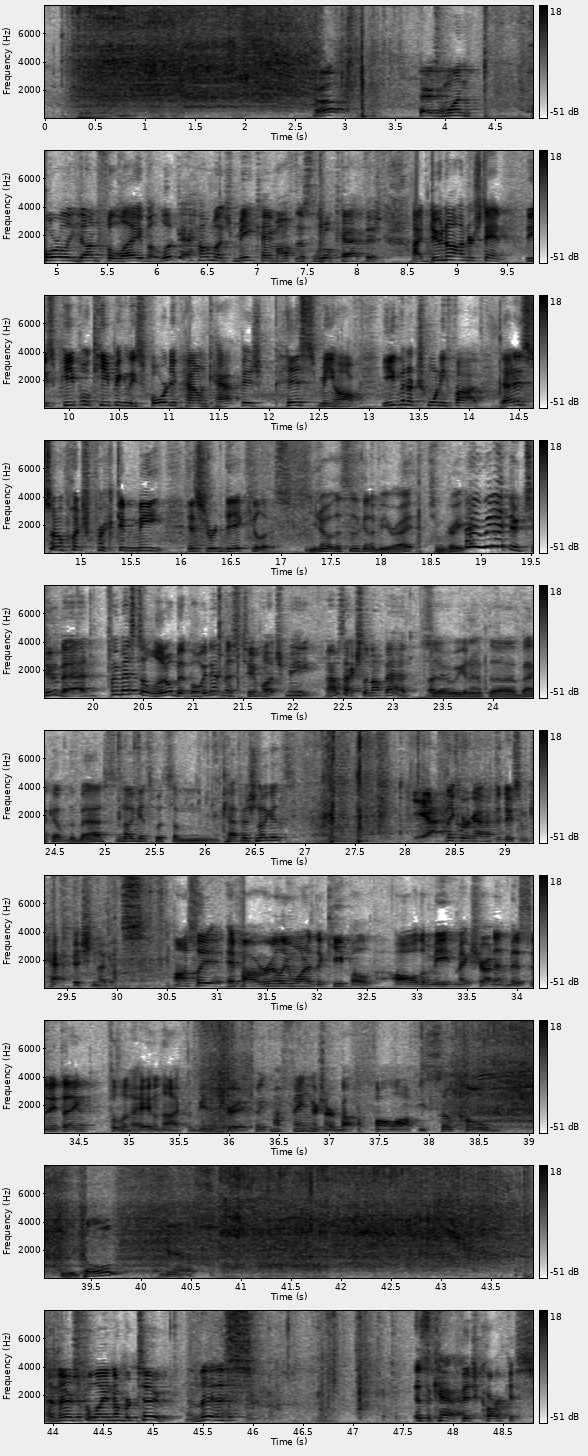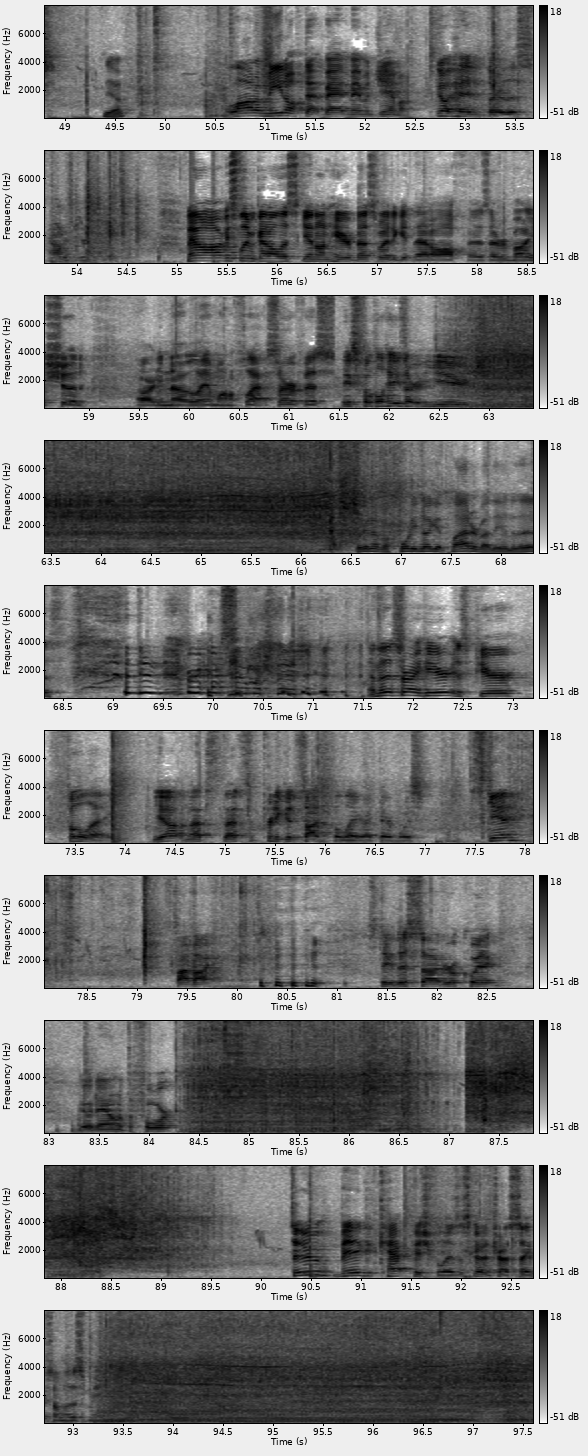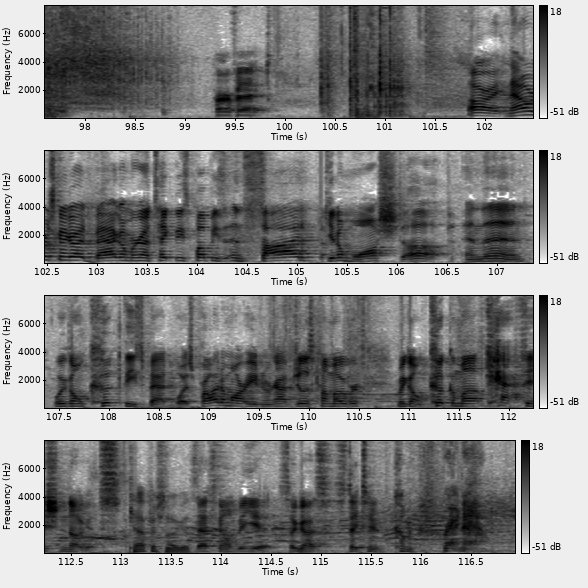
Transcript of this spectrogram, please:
Well, there's one poorly done fillet, but look at how much meat came off this little catfish. I do not understand. These people keeping these 40 pound catfish piss me off. Even a 25. That is so much freaking meat. It's ridiculous. You know what this is gonna be, right? Some great. Hey, we didn't do too bad. We missed a little bit, but we didn't miss too much meat. That was actually not bad. So we're gonna have to uh, back up the bass nuggets with some catfish nuggets. Yeah, I think we're gonna have to do some catfish nuggets. Honestly, if I really wanted to keep a, all the meat and make sure I didn't miss anything, fillet a knife would be the trick. Wait, my fingers are about to fall off. He's so cold. Is it cold? Yes. And there's fillet number two. And this is a catfish carcass. Yeah. A lot of meat off that bad mamma jamma. Let's go ahead and throw this out of here. Now, obviously, we've got all this skin on here. Best way to get that off, as everybody should already know, lay them on a flat surface. These fillets are huge. We're gonna have a 40 nugget platter by the end of this. Dude, we're gonna have so much fish. and this right here is pure fillet. Yep, that's that's a pretty good sized fillet right there, boys. Skin. Bye bye. Let's do this side real quick. Go down with the fork. Two big catfish fillets. Let's go and try to save some of this meat. Perfect. All right, now we're just gonna go ahead and bag them. We're gonna take these puppies inside, get them washed up, and then we're gonna cook these bad boys. Probably tomorrow evening. We're gonna have Julius come over. We're gonna cook them up. Catfish nuggets. Catfish nuggets. That's gonna be it. So guys, stay tuned. Coming right now.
